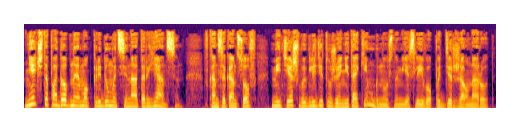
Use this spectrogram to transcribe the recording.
Нечто подобное мог придумать сенатор Янсен. В конце концов, мятеж выглядит уже не таким гнусным, если его поддержал народ.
